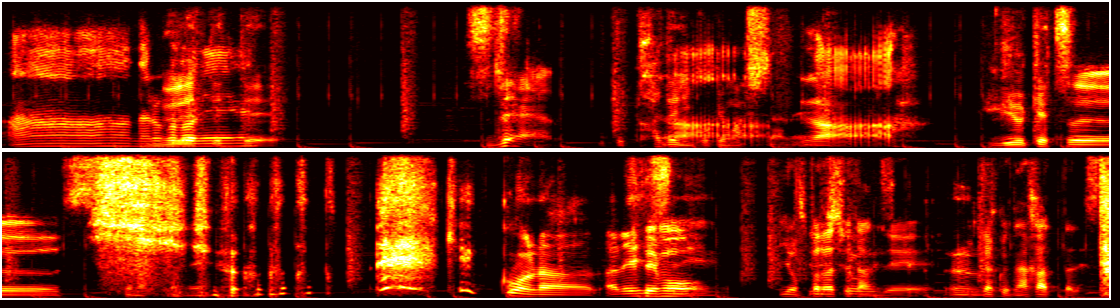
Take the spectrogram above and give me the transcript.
あーなるほど濡れてねて、ズデンって風にこけましたね。流血してましたね。結構なあれですね酔っ払ってたんで痛くなかったですね。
